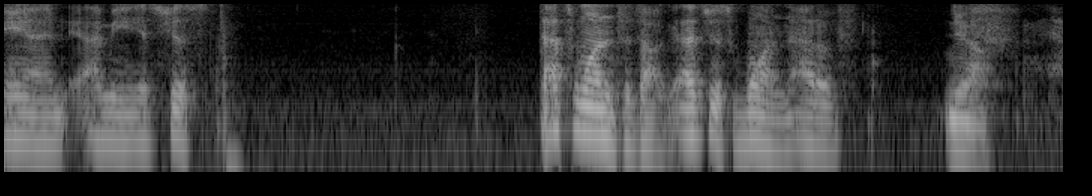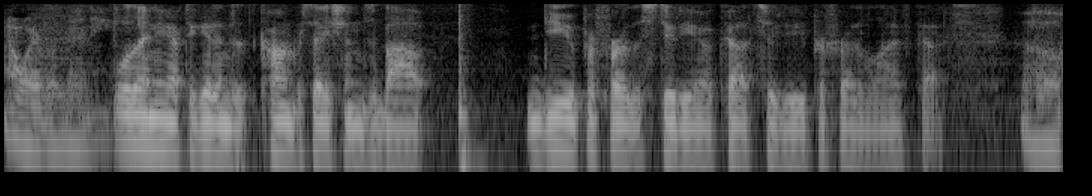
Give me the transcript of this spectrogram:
and I mean, it's just that's one to talk. That's just one out of Yeah. however many. Well, then you have to get into conversations about do you prefer the studio cuts or do you prefer the live cuts? Oh,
